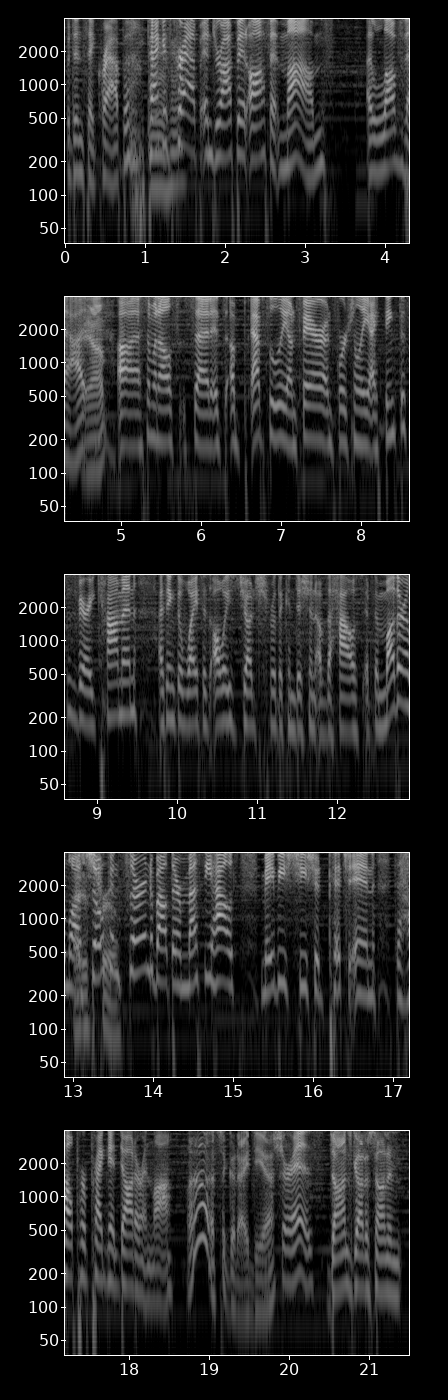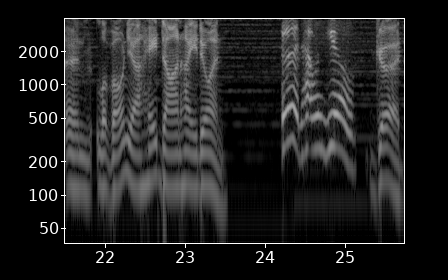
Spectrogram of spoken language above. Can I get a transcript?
but didn't say crap. pack his mm-hmm. crap and drop it off at mom's. I love that. Yeah. Uh, someone else said it's absolutely unfair. Unfortunately, I think this is very common. I think the wife is always judged for the condition of the house. If the mother in law That is is so true. concerned about their messy house, maybe she should pitch in to help her pregnant daughter in law. oh, that's a good idea. Sure is. Don's got us on in, in Livonia. Hey, Don, how you doing? Good. How are you? Good.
